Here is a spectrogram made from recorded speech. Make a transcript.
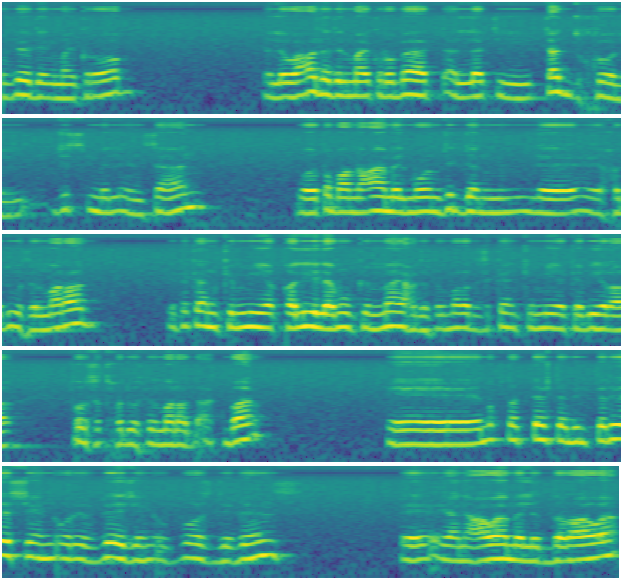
invading microbe اللي هو عدد الميكروبات التي تدخل جسم الإنسان. وطبعا عامل مهم جدا لحدوث المرض. إذا كان كمية قليلة ممكن ما يحدث المرض إذا كان كمية كبيرة فرصة حدوث المرض أكبر. النقطة الثالثة penetration or evasion of host defense يعني عوامل الضراوة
